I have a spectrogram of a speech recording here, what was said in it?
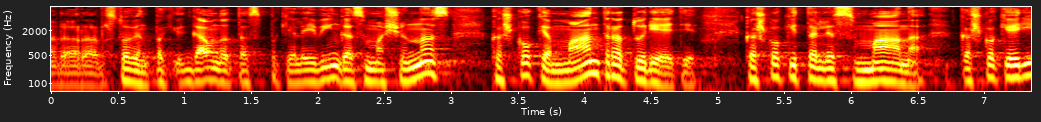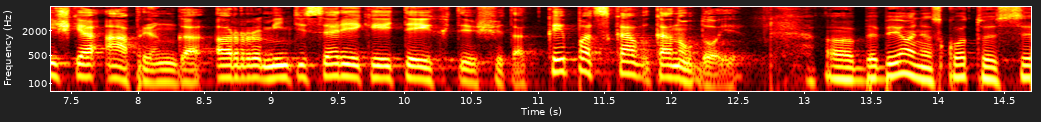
ar, ar, ar stovint, gauna tas pakeleivingas mašinas, kažkokią mantrą turėti, kažkokį talismaną, kažkokią ryškę aprangą, ar mintise reikia įteikti šitą. Kaip pats ką, ką naudoji? Be abejonės, kuo tu esi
